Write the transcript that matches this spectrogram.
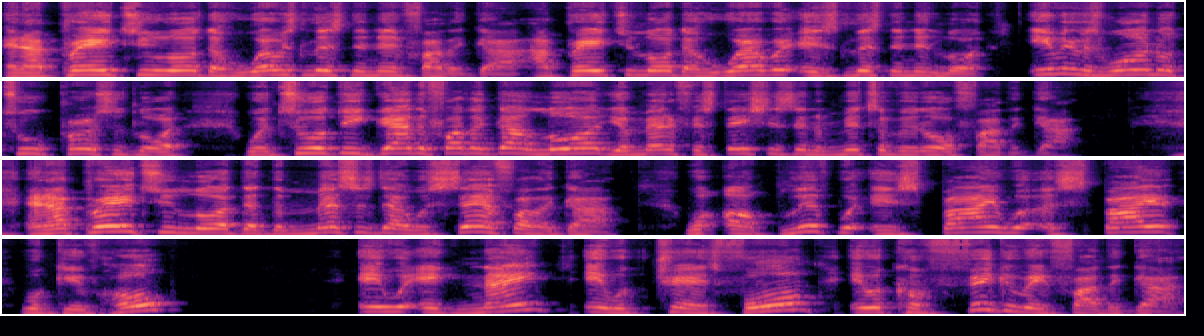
And I pray to you, Lord, that whoever's listening in, Father God, I pray to you, Lord, that whoever is listening in, Lord, even if it's one or two persons, Lord, when two or three gather, Father God, Lord, your manifestations in the midst of it all, Father God. And I pray to you, Lord, that the message that was said, Father God, will uplift, will inspire, will aspire, will give hope. It will ignite, it will transform, it will configure, Father God.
